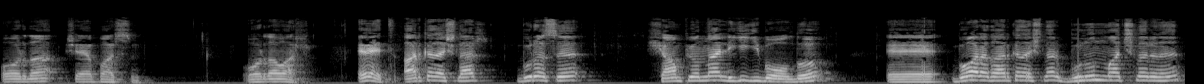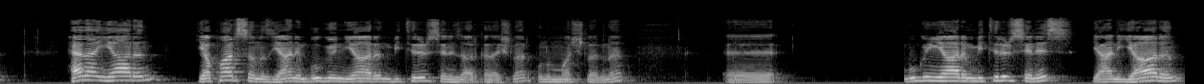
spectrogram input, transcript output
Orada şey yaparsın. Orada var. Evet arkadaşlar burası Şampiyonlar Ligi gibi oldu. Ee, bu arada arkadaşlar bunun maçlarını hemen yarın yaparsanız yani bugün yarın bitirirseniz arkadaşlar bunun maçlarını e, bugün yarın bitirirseniz yani yarın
